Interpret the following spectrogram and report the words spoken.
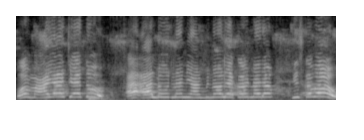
ఓ మాయా చేతు ఆ ఆళ్ళు ఉన్నని అమ్మినోళ్ళు ఎక్కడ ఉన్నారో తీసుకోవావు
